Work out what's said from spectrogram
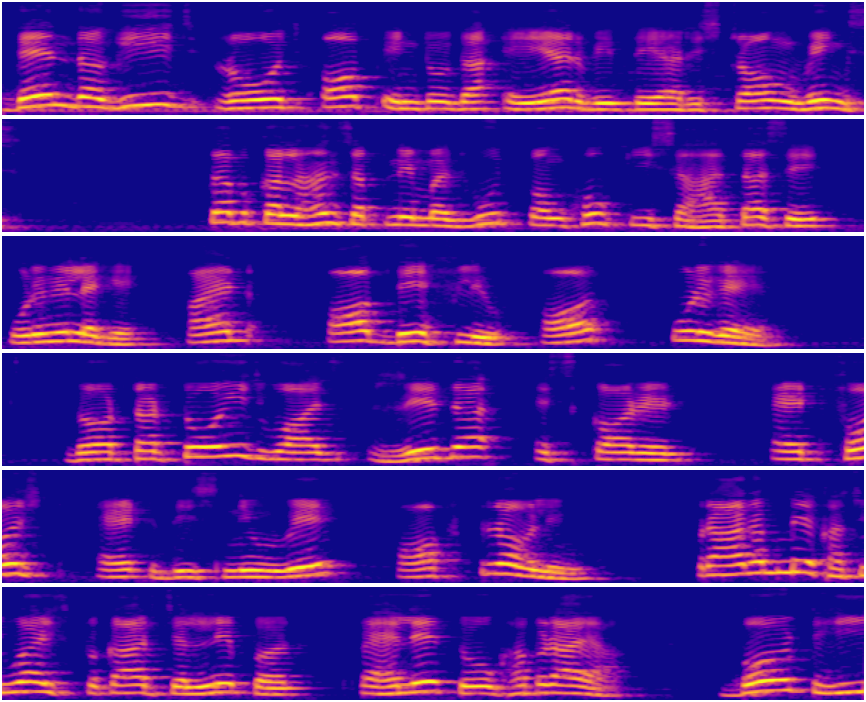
Then the geese rose up into the air with their strong wings तब कलहंस अपने मज़बूत पंखों की सहायता से उड़ने लगे एंड ऑफ़ दे फ्लू और उड़ गए। The tortoise was rather scared at first at this new way of travelling प्रारंभ में खचुआ इस प्रकार चलने पर पहले तो घबराया। But he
